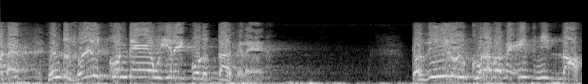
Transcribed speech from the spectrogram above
அகத் என்று சொல்லிக்கொண்டே உயிரை கொடுத்தார்களே. ததீலுல் குரப பிஇذنில்லாஹ்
